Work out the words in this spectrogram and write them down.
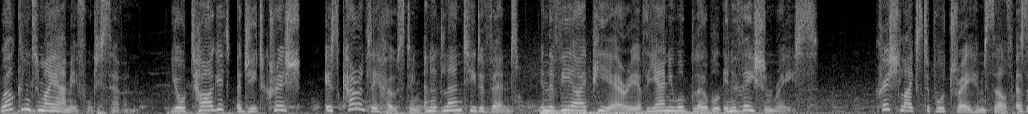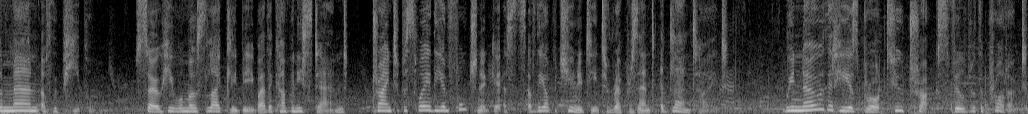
Welcome to Miami 47. Your target, Ajit Krish, is currently hosting an Atlantide event in the VIP area of the annual Global Innovation Race. Krish likes to portray himself as a man of the people, so he will most likely be by the company stand, trying to persuade the unfortunate guests of the opportunity to represent Atlantide. We know that he has brought two trucks filled with the product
